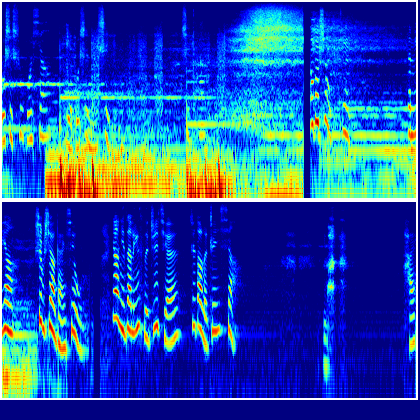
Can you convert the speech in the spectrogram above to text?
不是舒伯萧，也不是林世言，是他。不过是我这个，怎么样？是不是要感谢我，让你在临死之前知道了真相？还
